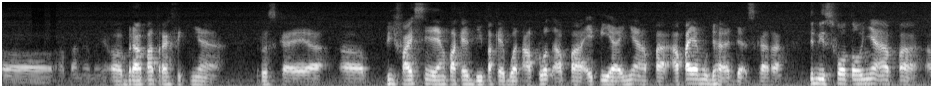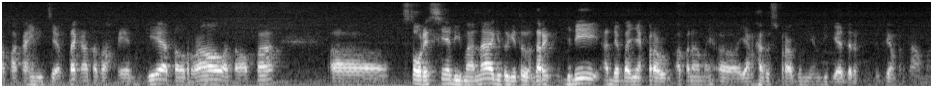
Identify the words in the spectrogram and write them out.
eh, apa namanya eh, berapa trafficnya, terus kayak eh, device-nya yang pakai dipakai buat upload apa, API-nya apa, apa yang udah ada sekarang, jenis fotonya apa, apakah ini JPEG atau PNG atau RAW atau apa, eh, storage-nya di mana gitu-gitu. Ntar jadi ada banyak problem apa namanya eh, yang harus problem yang di gather itu yang pertama.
